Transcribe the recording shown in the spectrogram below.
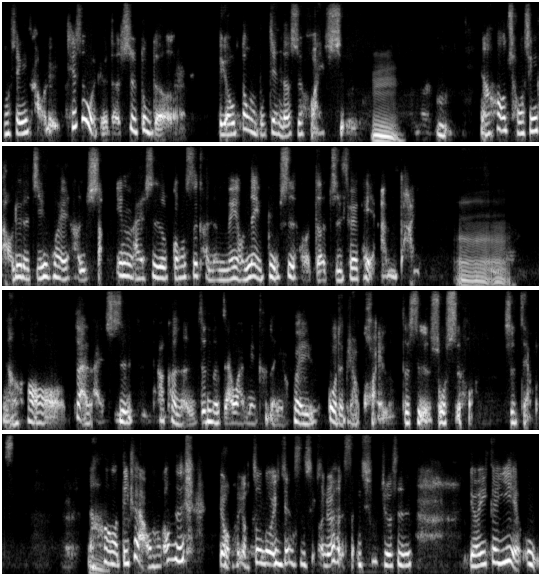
重新考虑，其实我觉得适度的流动不见得是坏事。嗯嗯，然后重新考虑的机会很少，一来是公司可能没有内部适合的职缺可以安排。嗯嗯嗯。然后再来是他可能真的在外面可能也会过得比较快乐，这是说实话是这样子。然后的确啊，我们公司 有有做过一件事情，我觉得很神奇，就是有一个业务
